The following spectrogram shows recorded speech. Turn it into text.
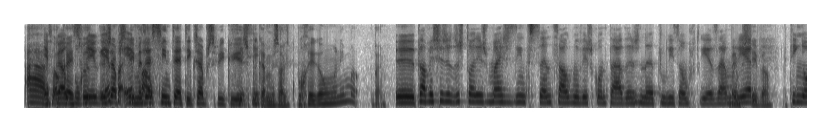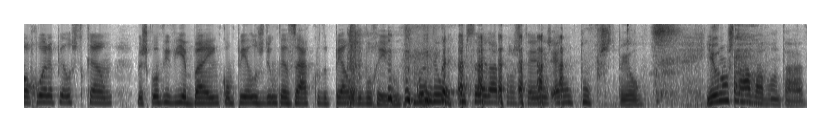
Ah, É pele borrego, é já fa- percebi, é mas é falso. sintético, já percebi que eu ia Sim, sim. explicar. Mas olha que borrego é um animal. Bem, Uh, talvez seja das histórias mais desinteressantes alguma vez contadas na televisão portuguesa. A Bem mulher possível. que tinha horror a pelos de cão, mas convivia bem com pelos de um casaco de pele de borrego. Quando eu comecei a olhar para os ténis, eram tufos de pelo. E eu não estava à vontade.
